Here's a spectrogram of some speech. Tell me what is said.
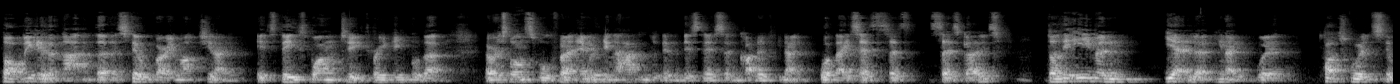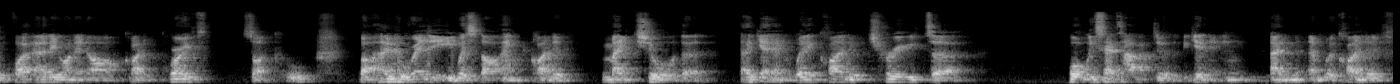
far bigger than that that are still very much, you know, it's these one, two, three people that are responsible for everything that happens within the business and kind of, you know, what they says says says goes. So I think even yeah, look, you know, we're touch wood, still quite early on in our kind of growth cycle, but I hope already we're starting to kind of make sure that, again, we're kind of true to what we set out to do at the beginning, and, and we're kind of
